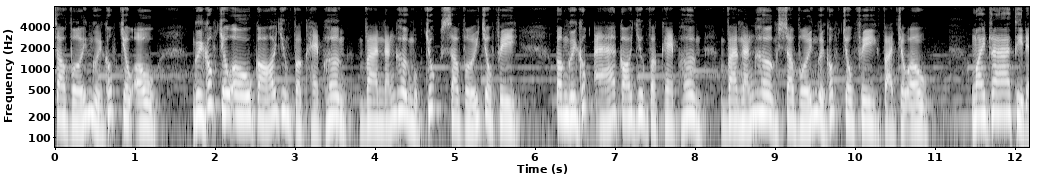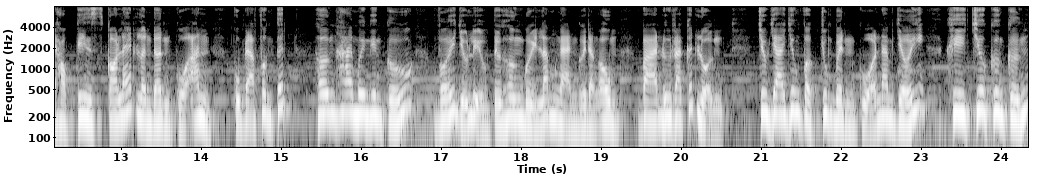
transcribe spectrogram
so với người gốc châu Âu. Người gốc châu Âu có dương vật hẹp hơn và ngắn hơn một chút so với châu Phi. Còn người gốc Á có dương vật hẹp hơn và ngắn hơn so với người gốc châu Phi và châu Âu. Ngoài ra thì Đại học King's College London của Anh cũng đã phân tích hơn 20 nghiên cứu với dữ liệu từ hơn 15.000 người đàn ông và đưa ra kết luận chiều dài dương vật trung bình của nam giới khi chưa cương cứng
